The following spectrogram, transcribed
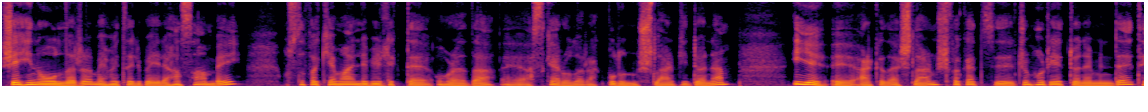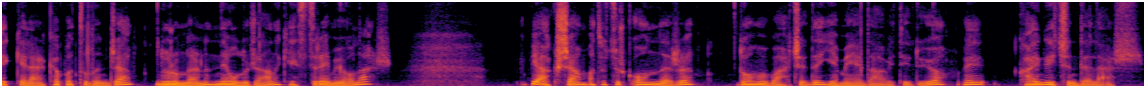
Şeyhin oğulları Mehmet Ali Bey ile Hasan Bey Mustafa Kemal ile birlikte orada e, asker olarak bulunmuşlar bir dönem. İyi e, arkadaşlarmış fakat e, Cumhuriyet döneminde tekkeler kapatılınca durumlarının ne olacağını kestiremiyorlar. Bir akşam Atatürk onları Dolmabahçe'de yemeğe davet ediyor ve kaygı içindeler.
